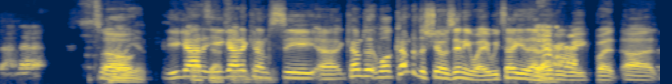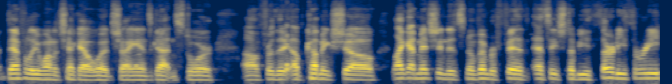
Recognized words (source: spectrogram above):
about that. So brilliant you got to you got to come brilliant. see uh, come to well come to the shows anyway. We tell you that every week, but uh, definitely want to check out what Cheyenne's got in store uh, for the upcoming show. Like I mentioned, it's November fifth, SHW 33.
